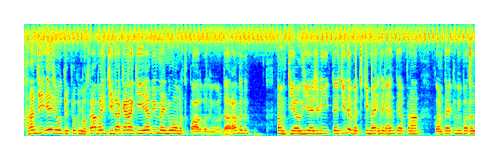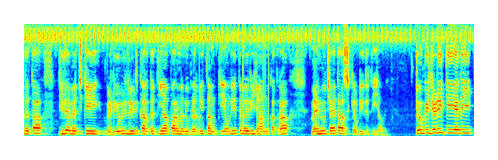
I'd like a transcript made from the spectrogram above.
ਹਾਂਜੀ ਇਹ ਜੋ ਦੀਪਕ ਲੋਥਰਾ ਬਾਈ ਜਿਹਦਾ ਕਹਿਣਾ ਕੀ ਹੈ ਵੀ ਮੈਨੂੰ ਅਮਰਤਪਾਲ ਵੱਲੋਂ ਡਰ ਮੈਨੂੰ ਧਮਕੀ ਆਉਂਦੀ ਹੈ ਜਿਹੜੀ ਤੇ ਜਿਹਦੇ ਵਿੱਚ ਕਿ ਮੈਂ ਇਹਦੇ ਕਹਿਣ ਤੇ ਆਪਣਾ ਕੰਟੈਕਟ ਵੀ ਬਦਲ ਦਿੱਤਾ ਜਿਹਦੇ ਵਿੱਚ ਕਿ ਵੀਡੀਓ ਵੀ ਡਿਲੀਟ ਕਰ ਦਿੱਤੀਆਂ ਪਰ ਮੈਨੂੰ ਫਿਰ ਵੀ ਧਮਕੀ ਆਉਂਦੀ ਹੈ ਤੇ ਮੇਰੀ ਜਾਨ ਨੂੰ ਖਤਰਾ ਮੈਨੂੰ ਚਾਹੇ ਤਾਂ ਸਿਕਿਉਰਿਟੀ ਦਿੱਤੀ ਜਾਵੇ। ਕਿਉਂਕਿ ਜਿਹੜੀ ਕਿ ਇਹਦੀ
